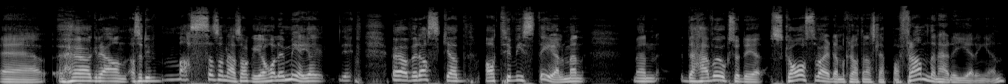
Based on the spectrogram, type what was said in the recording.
Eh, högre an alltså det är massa sådana här saker. Jag håller med. Jag är överraskad, ja till viss del, men, men det här var ju också det, ska Sverigedemokraterna släppa fram den här regeringen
